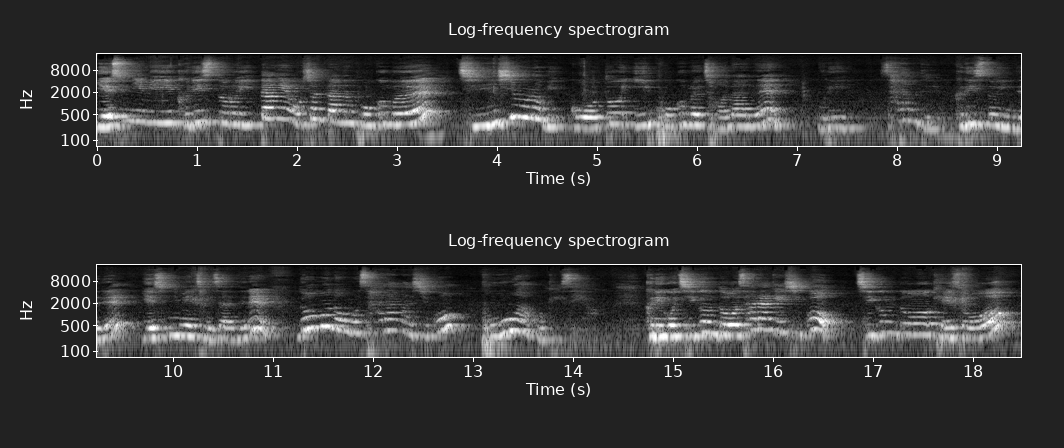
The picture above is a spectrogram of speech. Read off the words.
예수님이 그리스도로 이 땅에 오셨다는 복음을 진심으로 믿고 또 이 복음을 전하는 우리 사람들, 그리스도인들을, 예수님의 제자들을 너무너무 사랑하시고 보호하고 계세요. 그리고 지금도 살아계시고, 지금도 계속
